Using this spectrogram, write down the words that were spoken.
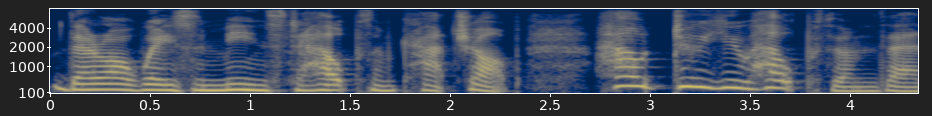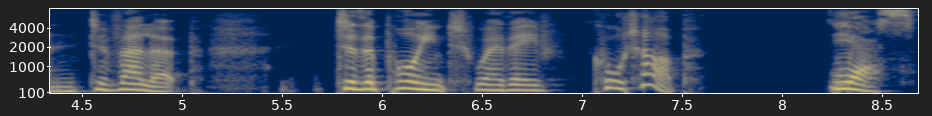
there are ways and means to help them catch up. How do you help them then develop to the point where they've caught up? Yes.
